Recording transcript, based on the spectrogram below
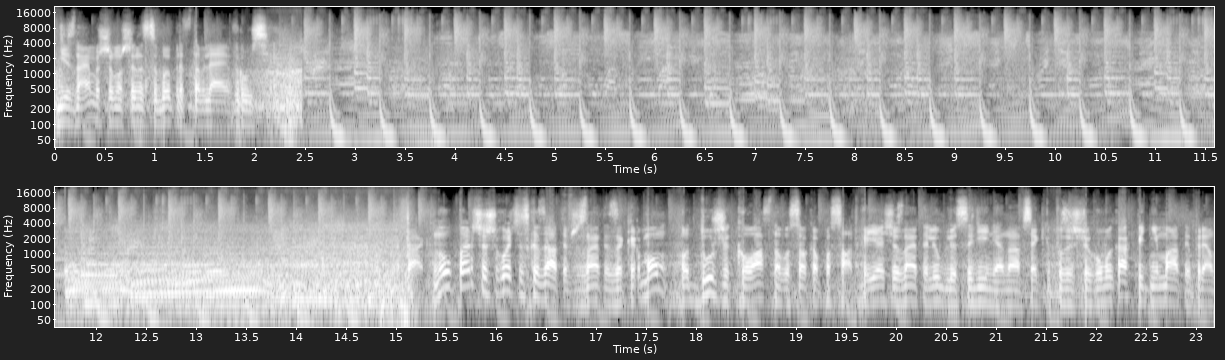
дізнаємося, що машина собою представляє в Русі. Ну перше, що хочу сказати, вже знаєте, за кермом дуже класна висока посадка. Я ще знаєте, люблю сидіння на всяких позашляховиках, піднімати прям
